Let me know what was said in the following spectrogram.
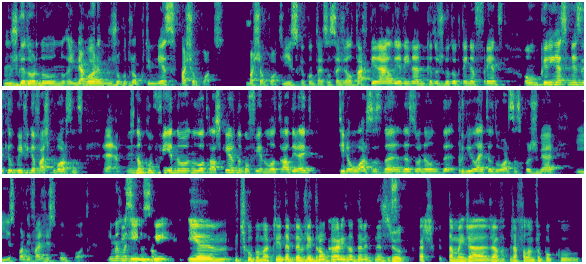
um jogador, no, no, ainda agora no jogo contra o Portimonense, baixa o pote baixa o pote, e é isso que acontece. Ou seja, ele está a retirar ali a dinâmica do jogador que tem na frente, ou um bocadinho a semelhança daquilo que o Benfica faz com o Orsens. Uh, não confia no, no, lateral esquerdo, não confia no lateral direito, tira o Orsens da, da zona onde, predileta do Orsens para jogar, e o Sporting faz isto com o pote. E mesmo assim. Situação... E, e, um, desculpa, Marcos, e até podemos entroncar exatamente nesse isso. jogo. Acho que também já, já, já falamos um pouco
